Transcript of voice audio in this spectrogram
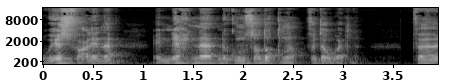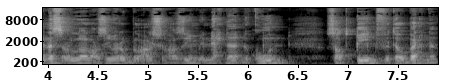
ويشفع لنا إن إحنا نكون صدقنا في توبتنا. فنسأل الله العظيم رب العرش العظيم إن إحنا نكون صادقين في توبتنا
